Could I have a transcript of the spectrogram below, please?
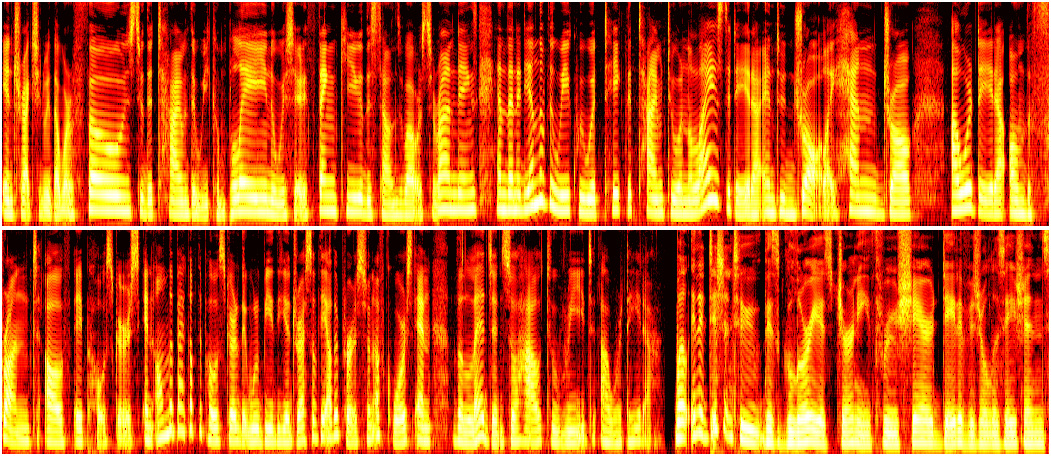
interaction with our phones, to the time that we complain or we say thank you, the sounds of our surroundings. And then at the end of the week, we would take the time to analyze the data and to draw, like hand draw our data on the front of a postcard. And on the back of the postcard, there will be the address of the other person, of course, and the legend, so how to read our data. Well, in addition to this glorious journey through shared data visualizations,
